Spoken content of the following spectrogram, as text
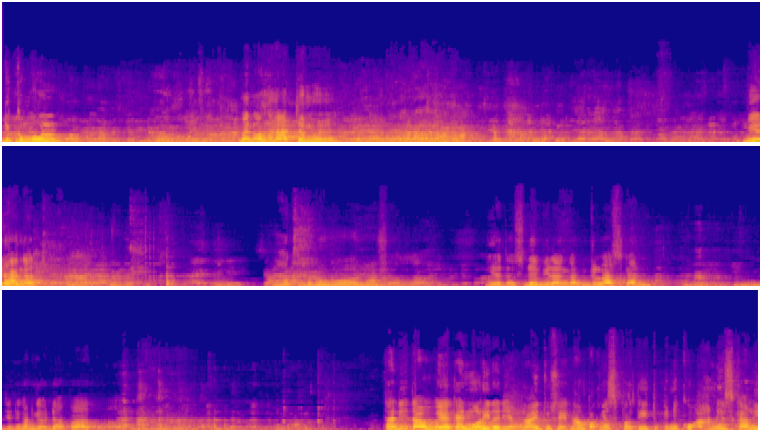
Dikemul. Main orang adem biar hangat. Nah, masya Allah. Ya, tuh sudah bilang kan gelas kan, jadi kan nggak dapat. Tadi tahu ya kain mori tadi ya. Nah itu saya nampaknya seperti itu. Ini kok aneh sekali.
